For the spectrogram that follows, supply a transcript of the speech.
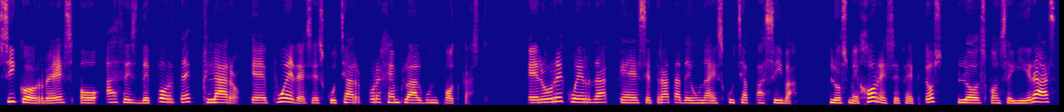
Si corres o haces deporte, claro que puedes escuchar, por ejemplo, algún podcast pero recuerda que se trata de una escucha pasiva. Los mejores efectos los conseguirás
